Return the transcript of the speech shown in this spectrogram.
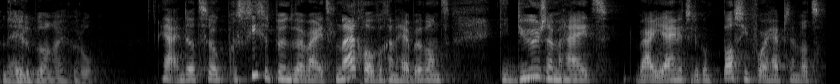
een hele belangrijke rol. Ja, en dat is ook precies het punt waar wij het vandaag over gaan hebben. Want die duurzaamheid, waar jij natuurlijk een passie voor hebt en wat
